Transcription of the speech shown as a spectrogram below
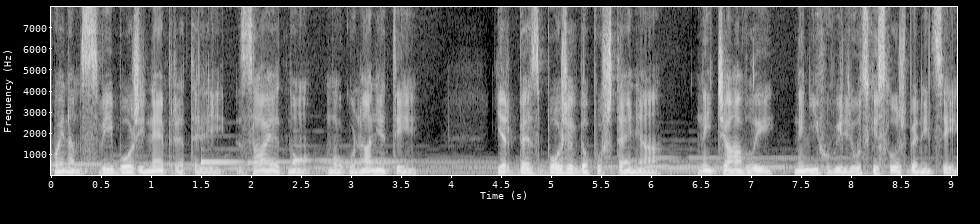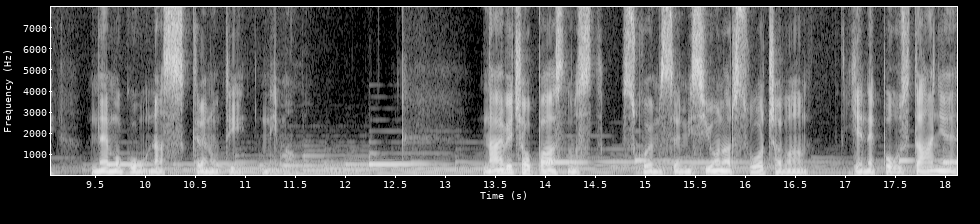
koje nam svi Boži neprijatelji zajedno mogu nanijeti, jer bez Božeg dopuštenja ni đavli ni njihovi ljudski službenici ne mogu nas skrenuti nimalo. Najveća opasnost s kojom se misionar suočava je nepouzdanje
